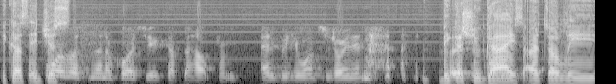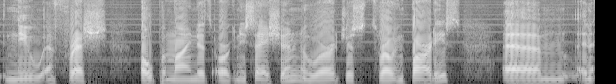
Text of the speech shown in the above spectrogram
Because it Four just of us, and then of course you accept the help from anybody who wants to join in. because you guys are totally new and fresh, open-minded organization who are just throwing parties. Um, and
